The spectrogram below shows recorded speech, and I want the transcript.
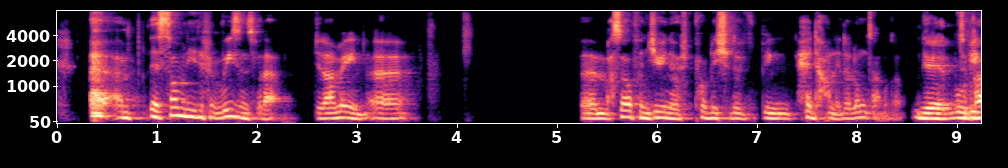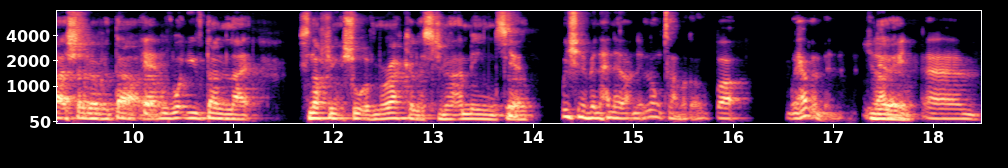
and there's so many different reasons for that. Do you know what I mean? Uh, um, myself and Junior probably should have been headhunted a long time ago. Yeah, without a shadow of a doubt. Yeah. Like, with what you've done, like it's nothing short of miraculous. Do you know what I mean? So yeah, we should have been headhunted a long time ago, but we haven't been. You know yeah. what I mean? Um,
